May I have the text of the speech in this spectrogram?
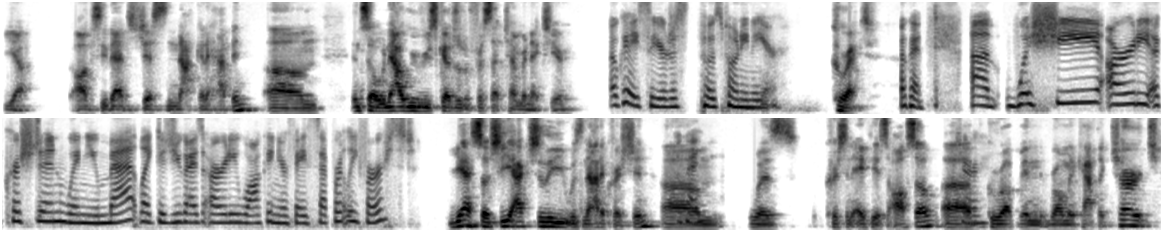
yeah, obviously that's just not going to happen. Um, and so now we rescheduled it for September next year. Okay, so you're just postponing a year. Correct. Okay. Um, was she already a Christian when you met? Like, did you guys already walk in your faith separately first? Yeah, so she actually was not a Christian. Um, Was Christian atheist also. Uh, Sure. Grew up in Roman Catholic Church.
